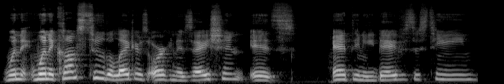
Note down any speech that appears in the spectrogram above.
when it when it comes to the Lakers organization, it's Anthony Davis's team.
